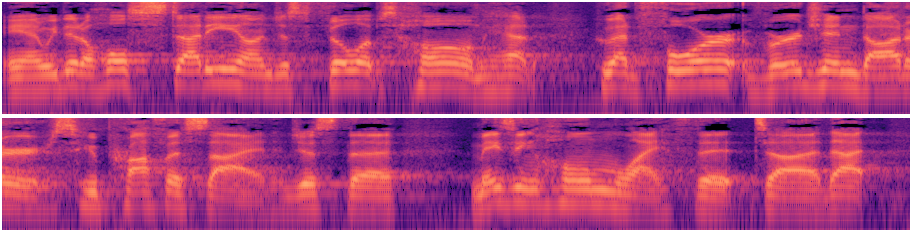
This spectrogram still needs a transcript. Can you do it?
And we did a whole study on just Philip's home, he had, who had four virgin daughters who prophesied, and just the amazing home life that uh, that,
